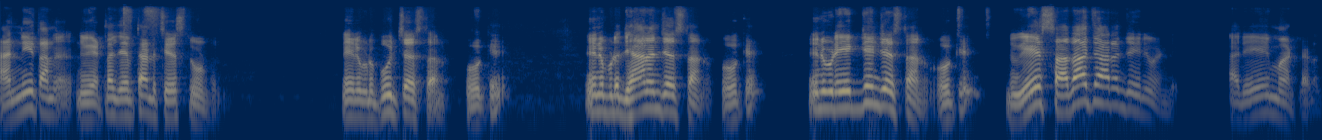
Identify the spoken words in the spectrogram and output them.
అన్నీ తన నువ్వు ఎట్లా చెప్తే అట్లా చేస్తూ ఉంటుంది. నేను ఇప్పుడు పూజ చేస్తాను ఓకే. నేను ఇప్పుడు ధ్యానం చేస్తాను ఓకే. నేను ఇప్పుడు యజ్ఞం చేస్తాను ఓకే? నువ్వే సదాచారం చేయనివ్వండి అదేం మాట్లాడదు.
